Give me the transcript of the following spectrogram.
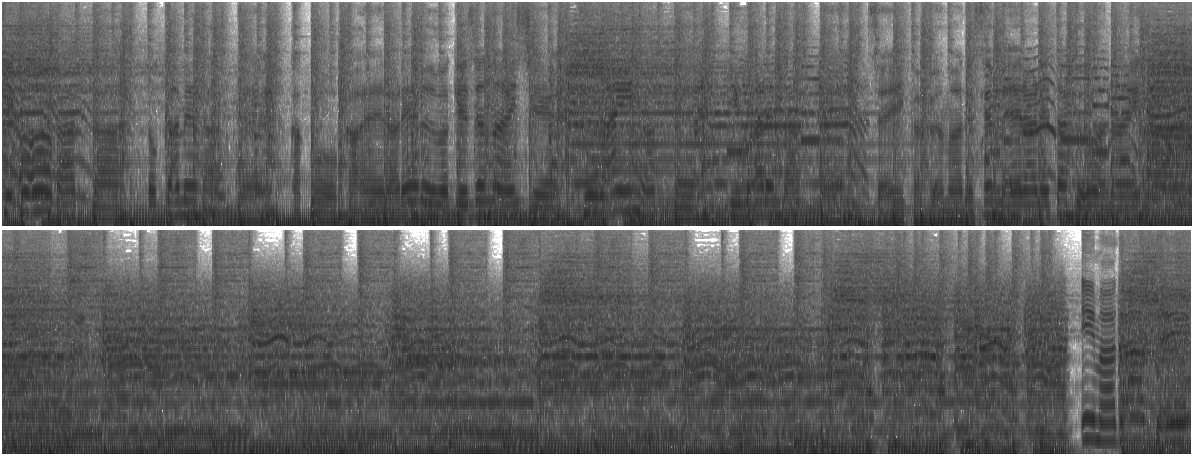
気をばったとかめだって過去を変えられるわけじゃないし暗いのって言われたって性格まで今だって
